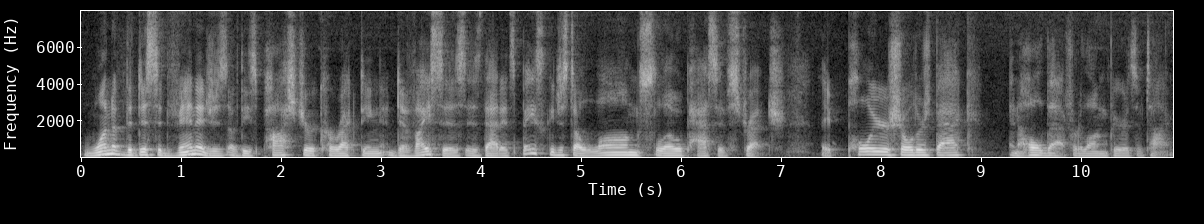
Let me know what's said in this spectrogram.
One of the disadvantages of these posture correcting devices is that it's basically just a long, slow, passive stretch. They pull your shoulders back and hold that for long periods of time.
